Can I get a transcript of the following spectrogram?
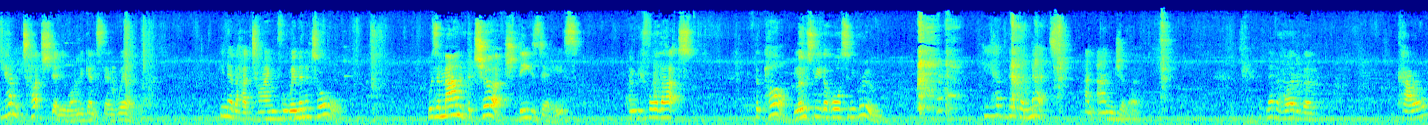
He hadn't touched anyone against their will. He never had time for women at all. Was a man of the church these days, and before that, the pub, mostly the horse and groom. He had never met an Angela. Never heard of a Carol.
